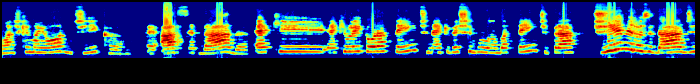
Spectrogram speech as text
Bom, acho que a maior dica é, a ser dada é que é que o leitor atente, né, que vestibulando atente para generosidade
